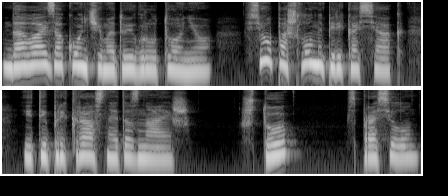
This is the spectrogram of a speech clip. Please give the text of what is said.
«Давай закончим эту игру, Тонио. Все пошло наперекосяк, и ты прекрасно это знаешь». «Что?» — спросил он.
